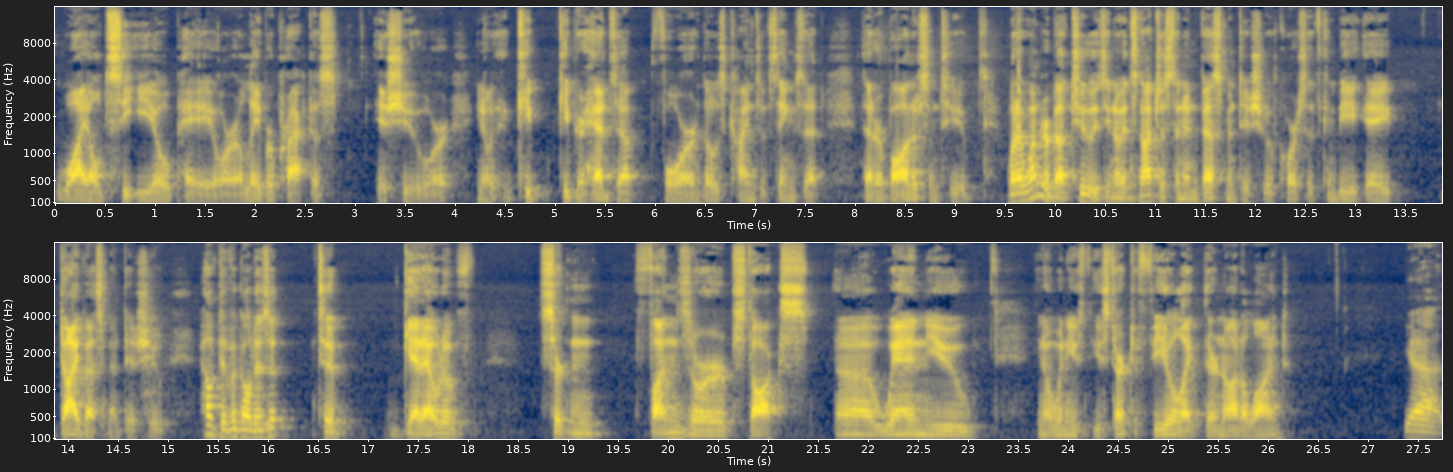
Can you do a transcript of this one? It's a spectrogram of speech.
wild CEO pay or a labor practice issue, or you know, keep keep your heads up for those kinds of things that that are bothersome to you. What I wonder about too is, you know, it's not just an investment issue. Of course, it can be a divestment issue. How difficult is it to get out of certain funds or stocks uh, when you you know when you, you start to feel like they're not aligned yeah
